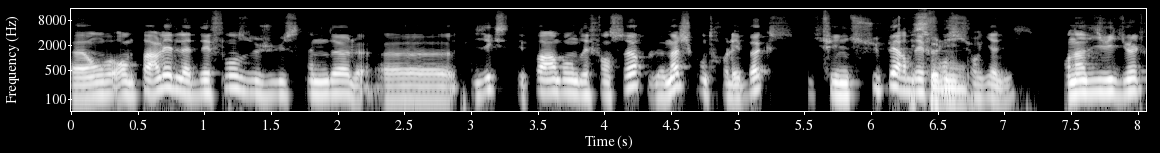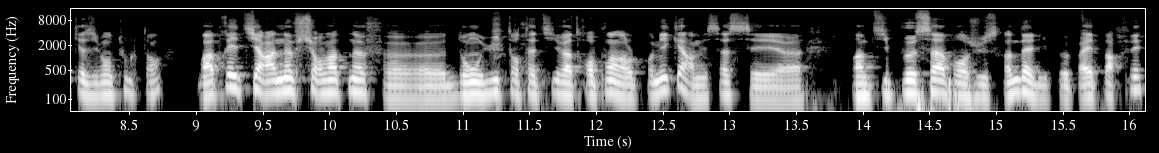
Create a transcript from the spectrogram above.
euh, on, parlait de la défense de Julius Randle. Euh, tu disais que c'était pas un bon défenseur. Le match contre les Bucks, il fait une super défense sur Giannis. En individuel quasiment tout le temps. Bon après il tire à 9 sur 29, euh, dont 8 tentatives à 3 points dans le premier quart, mais ça c'est un petit peu ça pour Julius Randle, il peut pas être parfait.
